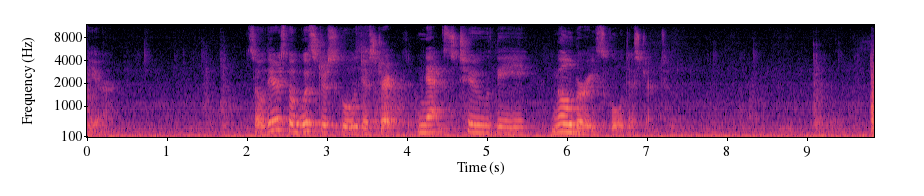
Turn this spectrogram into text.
Here. So there's the Worcester School District next to the Millbury School District. I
